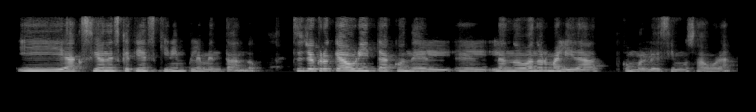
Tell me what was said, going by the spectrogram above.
y acciones que tienes que ir implementando. Entonces yo creo que ahorita con el, la nueva normalidad, como le decimos ahora,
